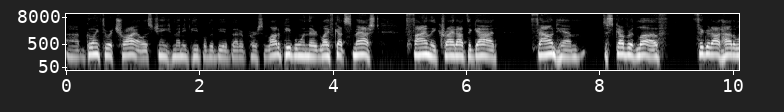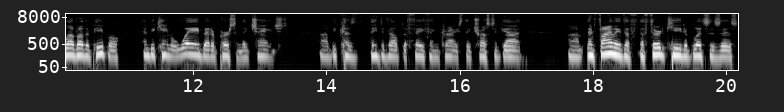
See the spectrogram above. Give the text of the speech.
Uh, going through a trial has changed many people to be a better person. A lot of people, when their life got smashed, finally cried out to God, found Him, discovered love, figured out how to love other people, and became a way better person. They changed uh, because they developed a faith in Christ. They trusted God. Um, and finally, the, the third key to blitzes is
